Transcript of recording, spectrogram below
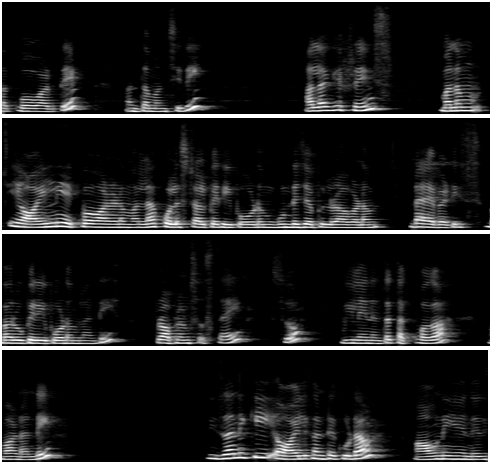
తక్కువ వాడితే అంత మంచిది. అలాగే ఫ్రెండ్స్ మనం ఈ ఆయిల్ని ఎక్కువ వాడడం వల్ల కొలెస్ట్రాల్ పెరిగిపోవడం గుండె జబ్బులు రావడం డయాబెటీస్ బరువు పెరిగిపోవడం లాంటి ప్రాబ్లమ్స్ వస్తాయి. సో వీలైనంత తక్కువగా వాడండి. నిజానికి ఆయిల్ కంటే కూడా ఆవు నెయ్యి అనేది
